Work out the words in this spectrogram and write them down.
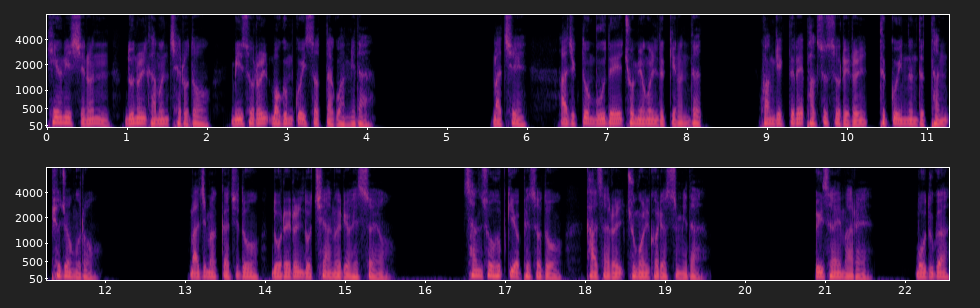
희은희 씨는 눈을 감은 채로도 미소를 머금고 있었다고 합니다. 마치 아직도 무대의 조명을 느끼는 듯 관객들의 박수 소리를 듣고 있는 듯한 표정으로 마지막까지도 노래를 놓지 않으려 했어요. 산소 흡기 옆에서도 가사를 중얼거렸습니다. 의사의 말에 모두가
